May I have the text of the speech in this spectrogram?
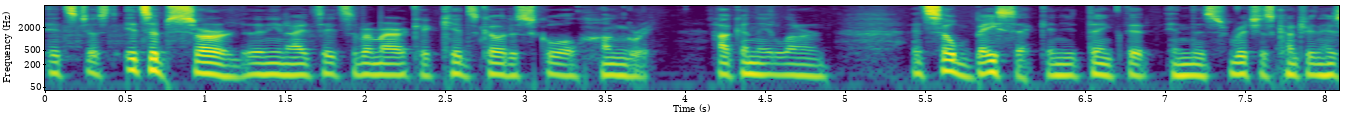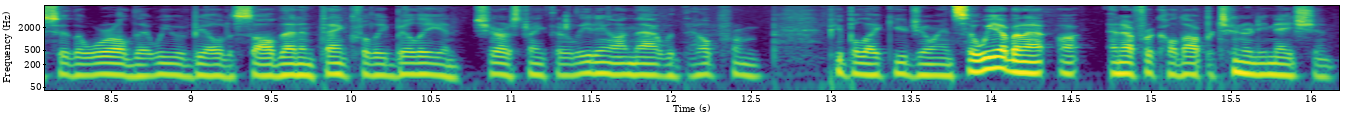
it's just, it's absurd that in the United States of America, kids go to school hungry. How can they learn? It's so basic, and you'd think that in this richest country in the history of the world that we would be able to solve that. And thankfully, Billy and Share Our Strength are leading on that with help from people like you, Joanne. So we have an, uh, an effort called Opportunity Nation.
